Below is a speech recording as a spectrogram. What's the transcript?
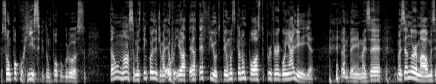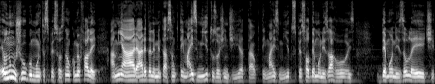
eu sou um pouco ríspido, um pouco grosso. Então, nossa, mas tem coisa demais. Eu, eu, até, eu até filtro, tem umas que eu não posto por vergonha alheia também, mas é, mas é normal. Mas eu não julgo muitas pessoas, não. Como eu falei, a minha área, a área da alimentação que tem mais mitos hoje em dia, tá? O que tem mais mitos. O pessoal demoniza o arroz, demoniza o leite.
